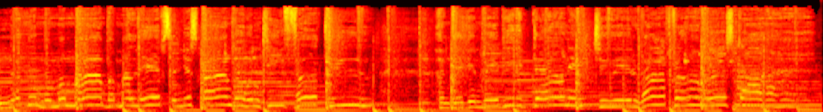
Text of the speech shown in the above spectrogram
Nothing on my mind but my lips and your spine doing T for two. I'm digging way deep down into it right from the start.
